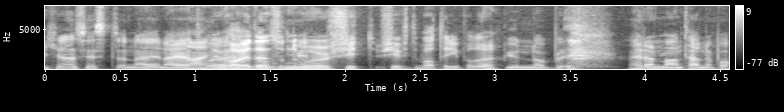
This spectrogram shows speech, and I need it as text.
Ikke den siste. Nei, nei, Nei, tror Du har jo den som du må skifte, batteri på, du. begynner å bli Er den med antenne på?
